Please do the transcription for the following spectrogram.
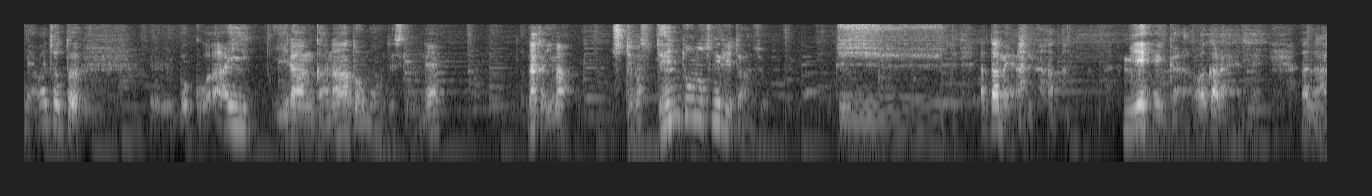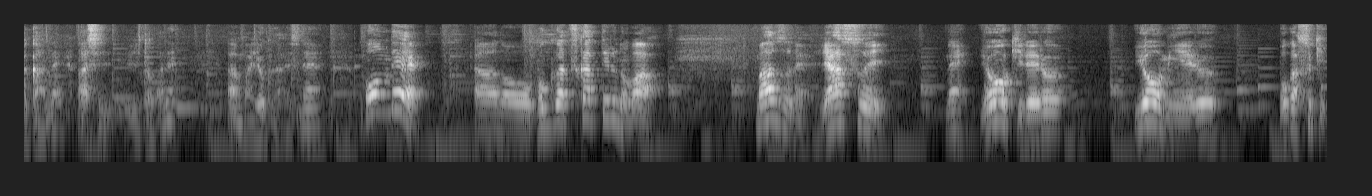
れはちょっと僕はいいらんかなと思うんですけどね。なんか今知ってます？電動の爪切りってあるんですよ。ジーって。あダメ。あんな見えへんから分からへんね。あのあかんね。足とかね。あんま良くないですね。ほんであの僕が使ってるのはまずね安い。ねよう切れる。よう見える。僕は好き。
